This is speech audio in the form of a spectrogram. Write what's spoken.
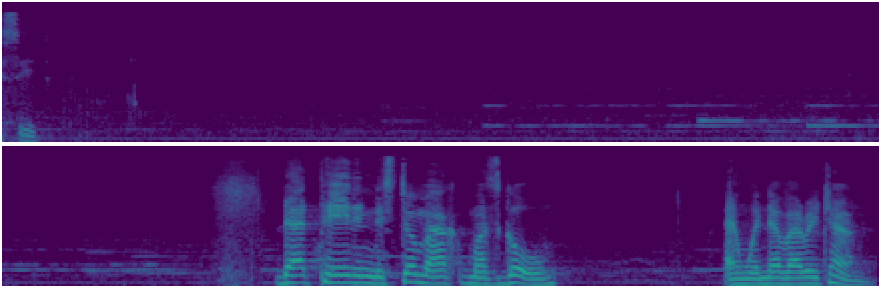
See. That pain in the stomach must go and will never return.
